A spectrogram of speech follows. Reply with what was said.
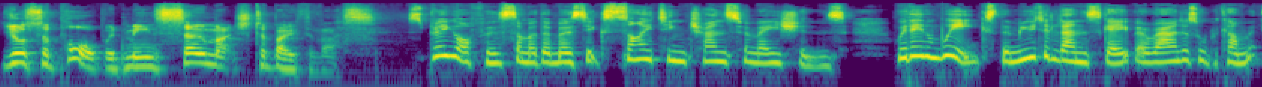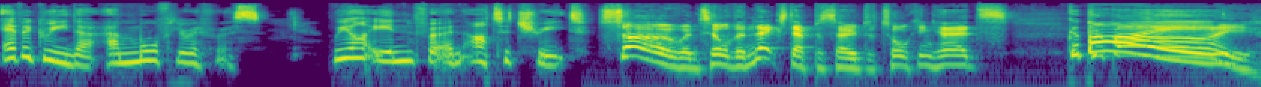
Your support would mean so much to both of us. Spring offers some of the most exciting transformations. Within weeks, the muted landscape around us will become ever greener and more floriferous. We are in for an utter treat. So, until the next episode of Talking Heads, Goodbye! goodbye!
